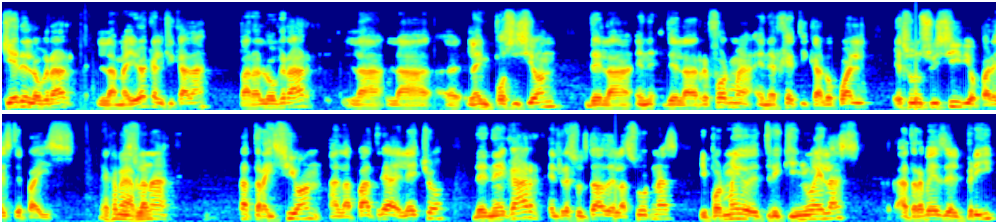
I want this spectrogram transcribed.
quiere lograr la mayoría calificada para lograr la, la, eh, la imposición de la, de la reforma energética, lo cual es un suicidio para este país. Déjame es hablar. Una, una traición a la patria el hecho de negar el resultado de las urnas y por medio de triquiñuelas, a través del PRI,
